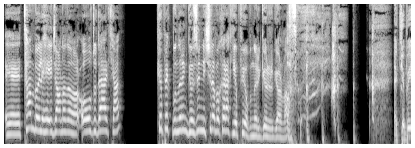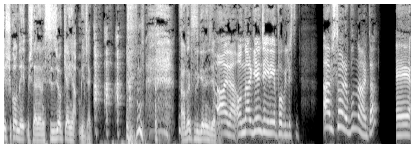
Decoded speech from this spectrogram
E, tam böyle heyecanlanıyorlar oldu derken köpek bunların gözünün içine bakarak yapıyor bunları görür görmez. Ya köpeği şu konuda etmişler yani siz yokken yapmayacak. Artık siz gelince yapın. Aynen onlar gelince yine yapabilirsin. Abi sonra bunlar da e,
